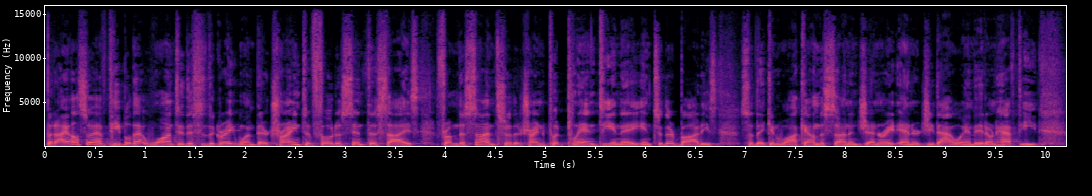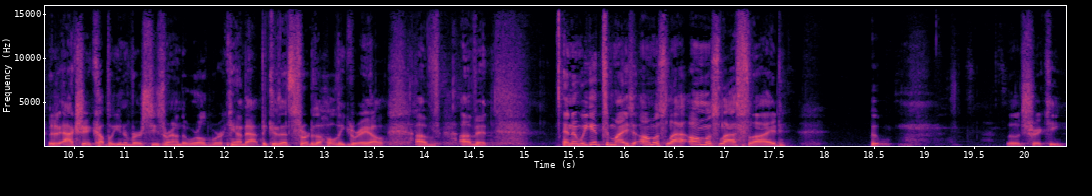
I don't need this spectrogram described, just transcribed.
but I also have people that want to. This is the great one. They're trying to photosynthesize from the sun. So they're trying to put plant DNA into their bodies so they can walk out in the sun and generate energy that way and they don't have to eat. There's actually a couple universities around the world working on that because that's sort of the holy grail of, of it. And then we get to my almost, la- almost last slide. Ooh, a little tricky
